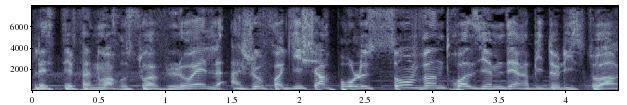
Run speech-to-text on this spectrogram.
Les Stéphanois reçoivent l'OL à Geoffroy Guichard pour le 123e derby de l'histoire.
